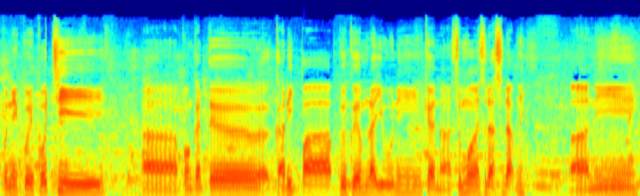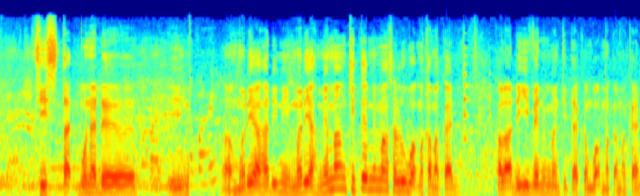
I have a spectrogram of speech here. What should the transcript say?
apa ni kuih koci. Uh, apa orang kata karipap, kuih-kuih Melayu ni kan. Ha, semua sedap-sedap ni. Ha, ni cheese tart pun ada. Ini Ha, meriah hari ni, meriah. Memang kita memang selalu buat makan-makan. Kalau ada event memang kita akan buat makan-makan.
